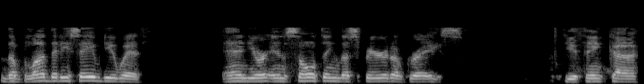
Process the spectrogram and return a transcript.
the blood that he saved you with, and you're insulting the spirit of grace. Do you think uh,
